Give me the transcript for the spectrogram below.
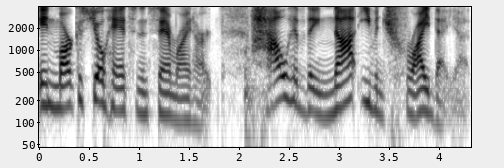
in Marcus Johansson and Sam Reinhart. How have they not even tried that yet?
